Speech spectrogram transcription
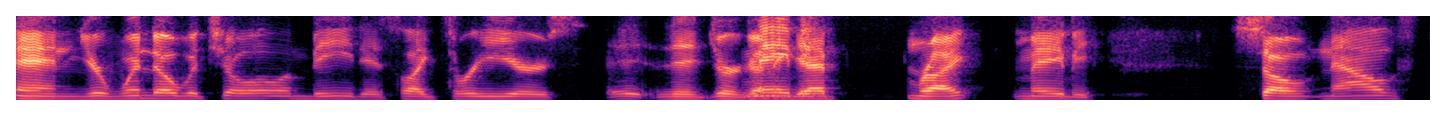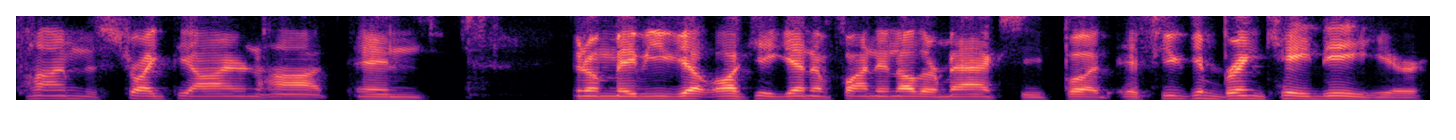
And your window with Joel Embiid is like three years eh, that you're going to get right, maybe. So now it's time to strike the iron hot, and you know maybe you get lucky again and find another Maxey. But if you can bring KD here,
